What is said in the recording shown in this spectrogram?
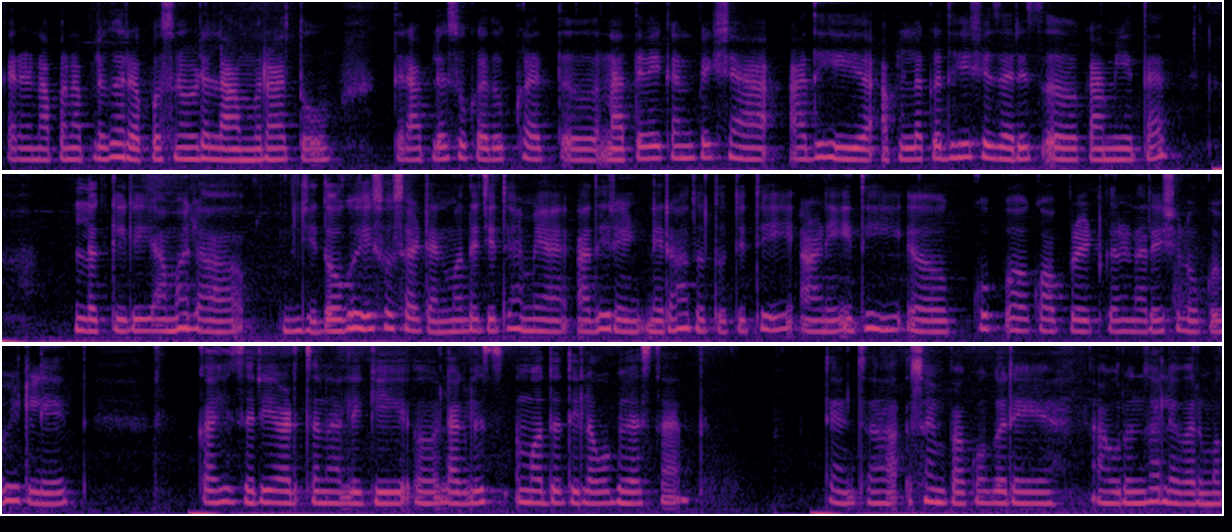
कारण आपण आपल्या घरापासून एवढं लांब राहतो तर आपल्या सुखादुःखात नातेवाईकांपेक्षा आधी आपल्याला कधीही शेजारीच कामी येतात. लकीली आम्हाला म्हणजे दोघंही सोसायट्यांमध्ये जिथे आम्ही आधी रेंटने राहत होतो तिथेही आणि इथेही खूप कॉपरेट करणारे असे लोक भेटले आहेत. काही जरी अडचण आली की लागलीच मदतीला उभे असतात. त्यांचा स्वयंपाक वगैरे आवरून झाल्यावर मग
